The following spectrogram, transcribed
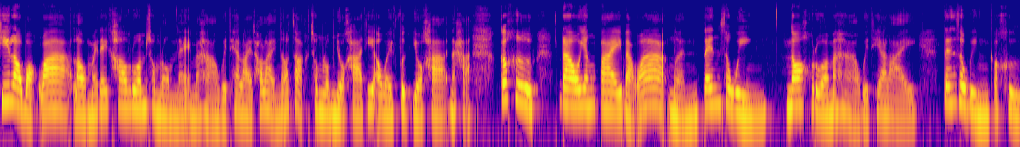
ที่เราบอกว่าเราไม่ได้เข้าร่วมชมรมในมหาวิทยาลัยเท่าไหร่ นอกจากชมรมโยคะที่เอาไว้ฝึกโยคะนะคะ ก็คือเรายังไปแบบว่าเหมือนเต้นสวิงนอกรั้วมหาวิทยาลัย เต้นสวิงก็คือ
